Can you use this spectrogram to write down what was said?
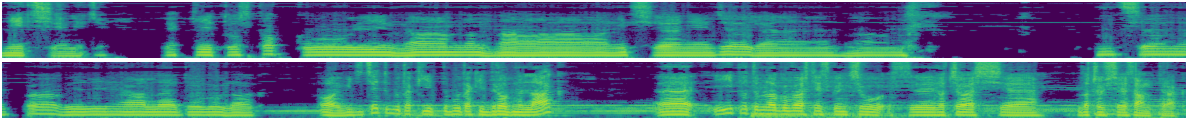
nic się nie dzieje. Jaki tu spokój, na, na, na, nic się nie dzieje, na, nic się nie bawi, ale tu był lag. O, widzicie? Tu był taki, to był taki drobny lag. E, I po tym lagu właśnie skończył, zaczęła się, zaczął się soundtrack.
